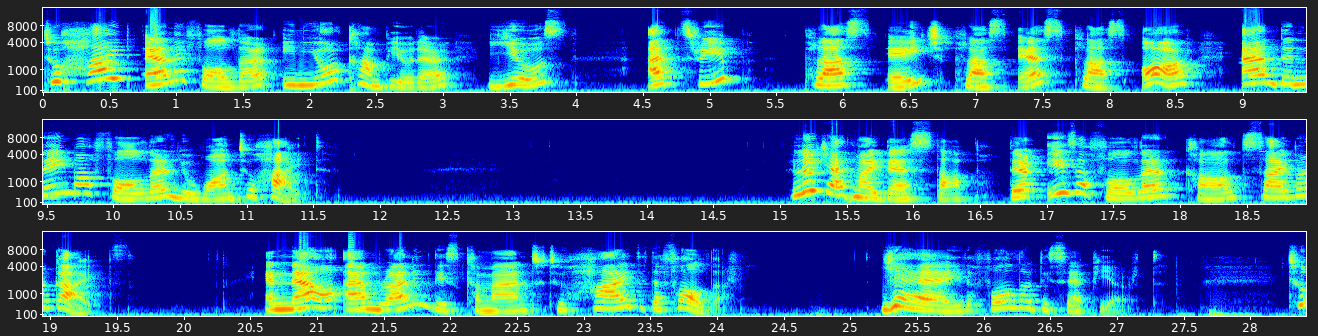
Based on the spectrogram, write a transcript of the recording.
To hide any folder in your computer, use attrib plus H plus S plus R and the name of folder you want to hide. Look at my desktop. There is a folder called Cyber Guide and now I'm running this command to hide the folder. Yay, the folder disappeared. To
